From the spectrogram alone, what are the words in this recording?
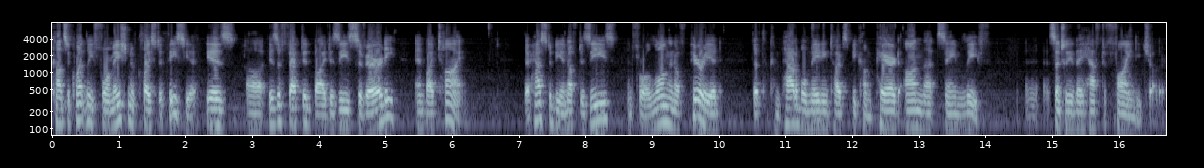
Consequently, formation of cleistothecia is, uh, is affected by disease severity and by time. There has to be enough disease, and for a long enough period, that the compatible mating types become paired on that same leaf. Uh, essentially, they have to find each other.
